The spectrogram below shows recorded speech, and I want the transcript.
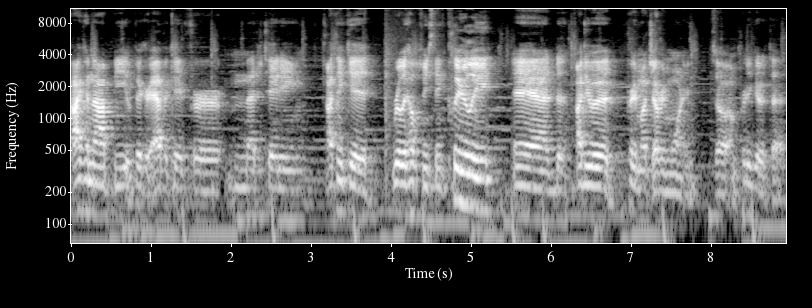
I cannot be a bigger advocate for meditating. I think it really helps me think clearly and I do it pretty much every morning. So I'm pretty good at that.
